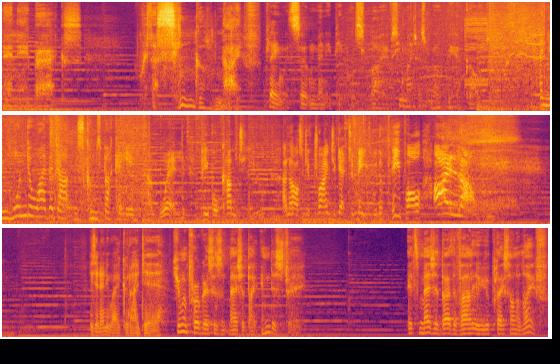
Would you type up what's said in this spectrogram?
many backs. With a single knife. Playing with so many people's lives, you might as well be a god. And you wonder why the darkness comes back at you. And when people come to you and ask if trying to get to meet with the people I love is in any way a good idea. Human progress isn't measured by industry. It's measured by the value you place on a life.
